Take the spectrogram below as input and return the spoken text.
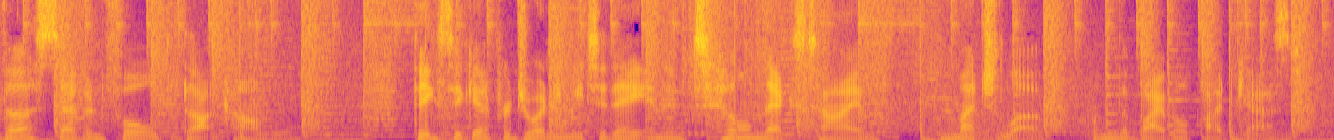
thesevenfold.com. Thanks again for joining me today, and until next time, much love from the Bible Podcast.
